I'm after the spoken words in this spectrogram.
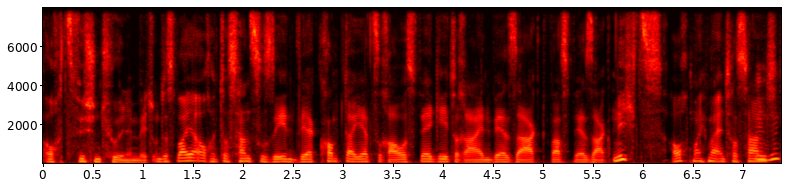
auch Zwischentöne mit. Und es war ja auch interessant zu sehen, wer kommt da jetzt raus, wer geht rein, wer sagt was, wer sagt nichts. Auch mal manchmal interessant. Mhm.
